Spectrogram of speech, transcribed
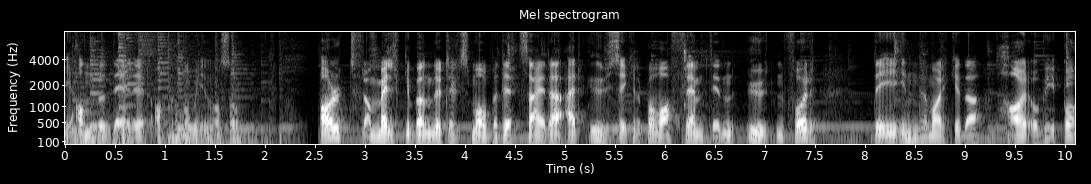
i andre deler av økonomien også. Alt fra melkebønder til småbedriftseiere er usikre på hva fremtiden utenfor det indre markedet har å by på.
